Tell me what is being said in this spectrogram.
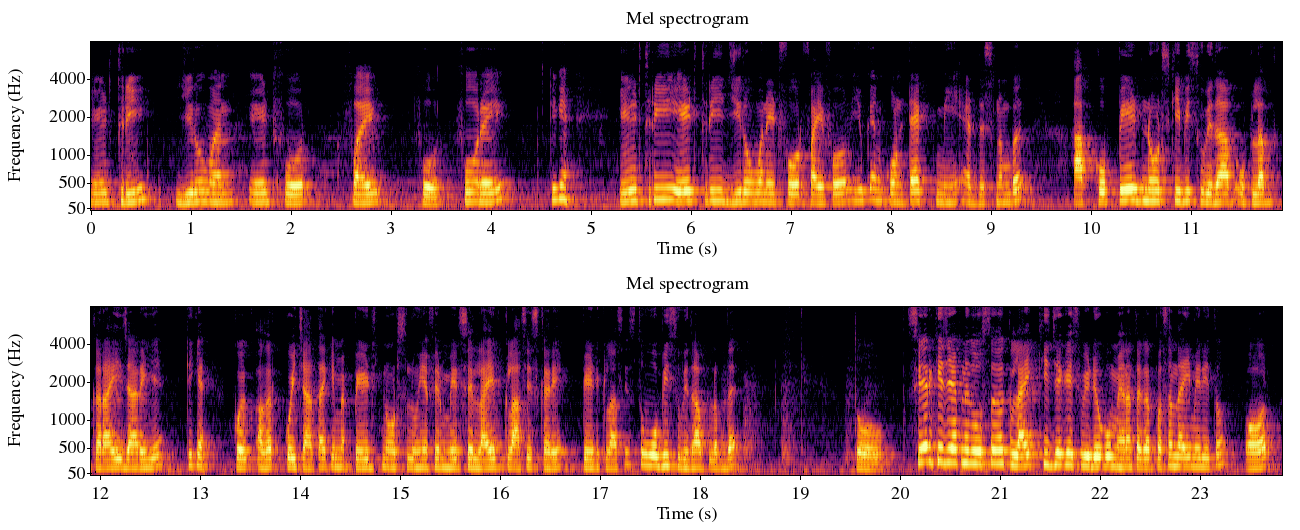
eight three zero one eight four five four four A ठीक है? Eight three eight three zero one eight four five four you can contact me at this number आपको पेड नोट्स की भी सुविधा उपलब्ध कराई जा रही है, ठीक है? कोई, अगर कोई चाहता है कि मैं पेड नोट्स लूँ या फिर मेरे से लाइव क्लासेस करें पेड क्लासेस तो वो भी सुविधा उपलब्ध है। तो शेयर कीजिए अपने दोस्तों तक लाइक कीजिएगा इस वीडियो को मेहनत अगर पसंद आई मेरी तो और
